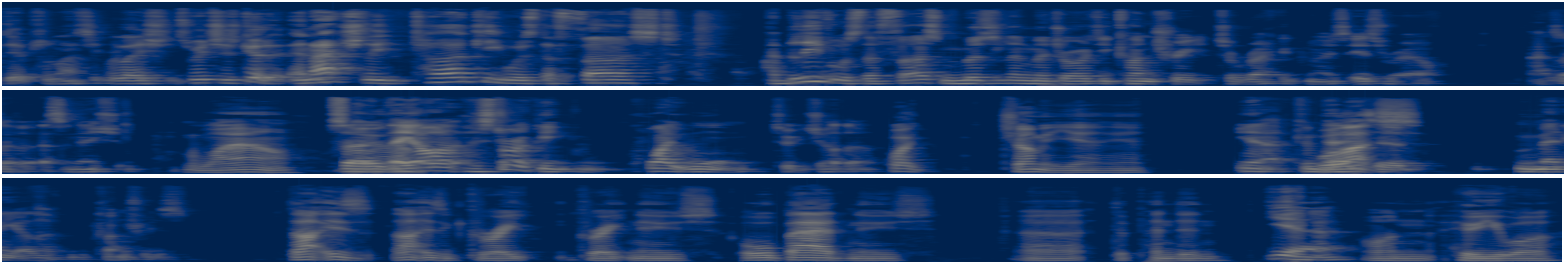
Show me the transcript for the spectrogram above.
diplomatic relations, which is good. And actually, Turkey was the first, I believe it was the first Muslim majority country to recognize Israel as a, as a nation. Wow. So Wow. they are historically quite warm to each other. quite chummy. Yeah. Yeah. Yeah, compared Well, to many other countries. That is that is great great news or bad news, uh, depending Yeah, on who you are.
